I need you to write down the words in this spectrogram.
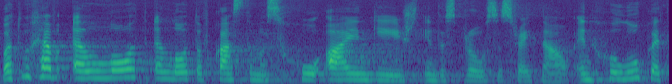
but we have a lot, a lot of customers who are engaged in this process right now and who look at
